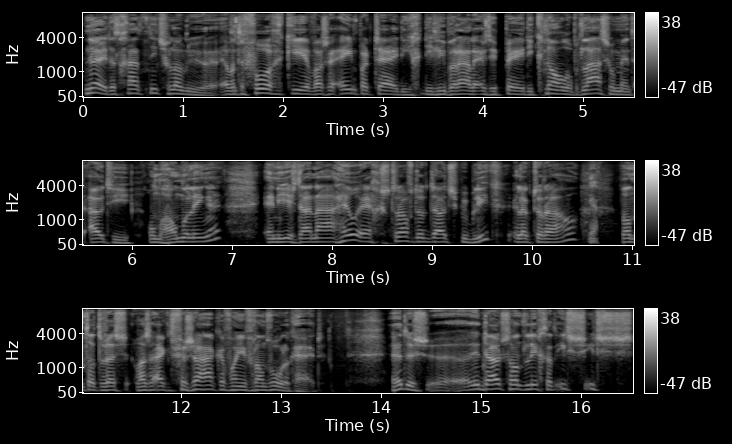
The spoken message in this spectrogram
Nee, dat gaat niet zo lang duren. Want de vorige keer was er één partij, die, die liberale FDP, die knalde op het laatste moment uit die onderhandelingen. En die is daarna heel erg gestraft door het Duitse publiek, electoraal. Want dat was, was eigenlijk het verzaken van je verantwoordelijkheid dus uh, in Duitsland ligt dat iets, iets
